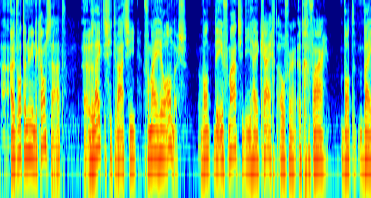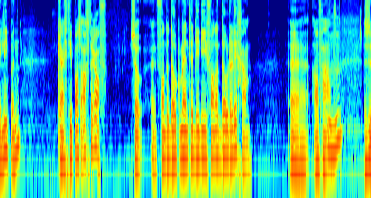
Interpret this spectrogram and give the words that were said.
Uit wat er nu in de krant staat... Uh, lijkt de situatie voor mij heel anders. Want de informatie die hij krijgt over het gevaar wat wij liepen... krijgt hij pas achteraf. Zo, van de documenten die hij van het dode lichaam afhaalt. Mm -hmm. Dus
